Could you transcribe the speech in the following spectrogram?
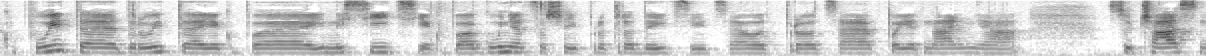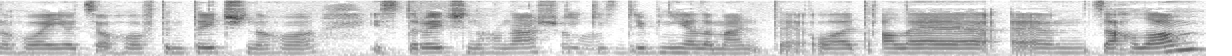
Купуйте, даруйте, якби і несіть, якби гуня це ще й про традиції. Це от про це поєднання. Сучасного і оцього автентичного, історичного нашого якісь дрібні елементи. От, але ем, загалом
